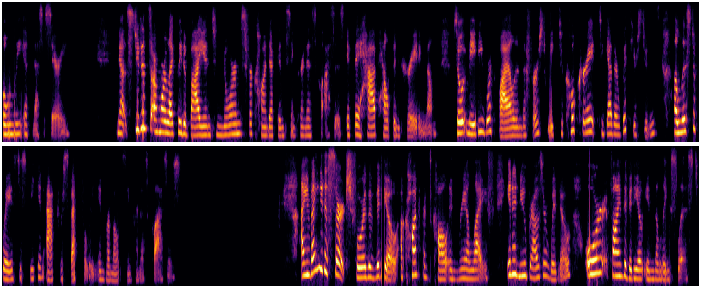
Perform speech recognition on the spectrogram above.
only if necessary. Now, students are more likely to buy into norms for conduct in synchronous classes if they have help in creating them. So it may be worthwhile in the first week to co-create together with your students a list of ways to speak and act respectfully in remote synchronous classes. I invite you to search for the video, a conference call in real life, in a new browser window, or find the video in the links list.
